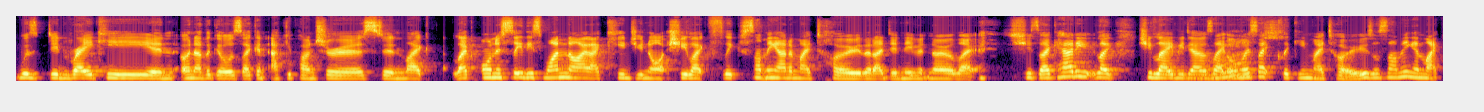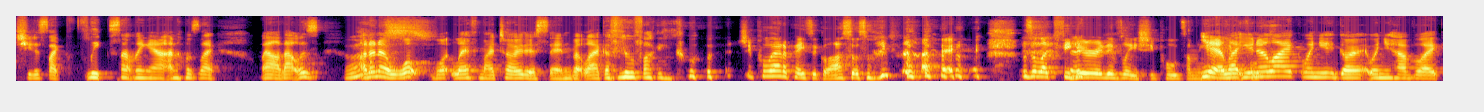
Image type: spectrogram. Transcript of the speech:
was did Reiki, and another girl was like an acupuncturist, and like like honestly, this one night, I kid you not, she like flicked something out of my toe that I didn't even know. Like she's like, "How do you like?" She laid me down, it was like almost like clicking my toes or something, and like she just like flicked something out, and I was like, "Wow, that was." I don't know what what left my toe this then, but like I feel fucking good. She pulled out a piece of glass or something. Was it like figuratively she pulled something? yeah out like you know like when you go when you have like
